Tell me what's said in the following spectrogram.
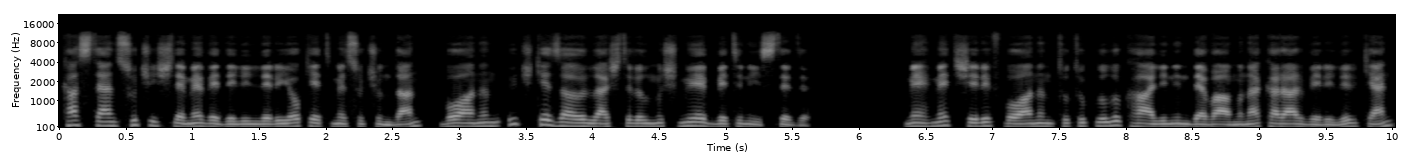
kasten suç işleme ve delilleri yok etme suçundan, Boğa'nın 3 kez ağırlaştırılmış müebbetini istedi. Mehmet Şerif Boğa'nın tutukluluk halinin devamına karar verilirken,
